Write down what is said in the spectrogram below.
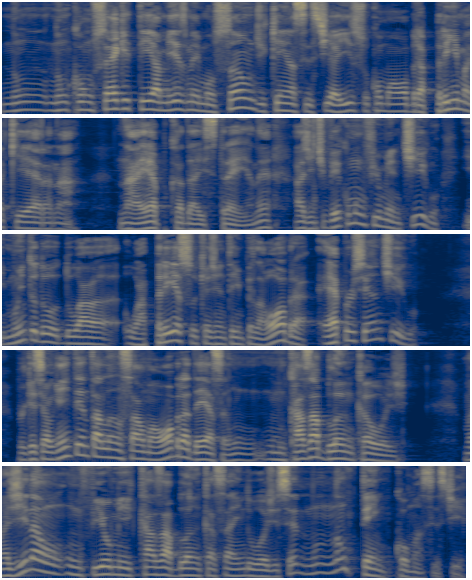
não, não consegue ter a mesma emoção de quem assistia isso como a obra-prima que era na, na época da estreia, né? A gente vê como um filme antigo e muito do, do a, o apreço que a gente tem pela obra é por ser antigo. Porque se alguém tentar lançar uma obra dessa, um, um Casablanca hoje, Imagina um, um filme Casablanca saindo hoje. Você não, tem como assistir.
